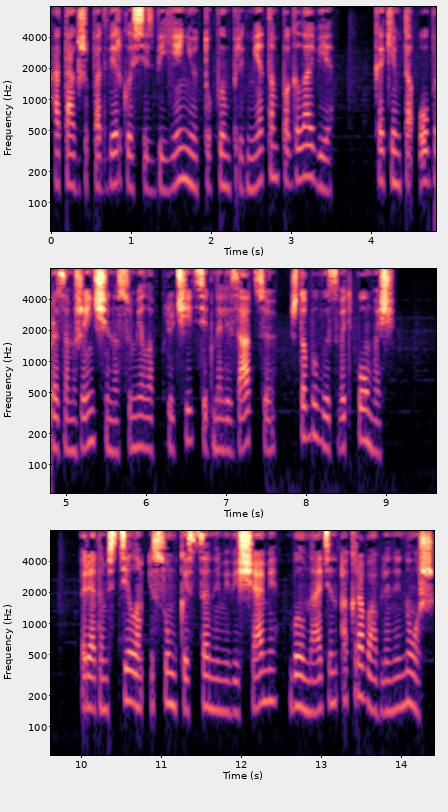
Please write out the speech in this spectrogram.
а также подверглась избиению тупым предметом по голове. Каким-то образом женщина сумела включить сигнализацию, чтобы вызвать помощь. Рядом с телом и сумкой с ценными вещами был найден окровавленный нож.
